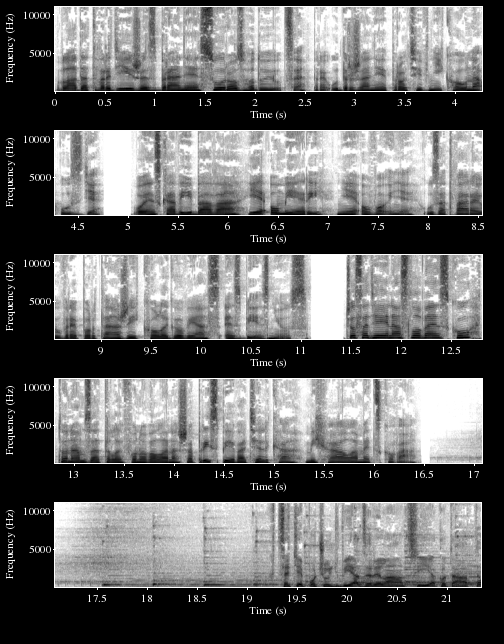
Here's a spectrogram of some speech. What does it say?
Vláda tvrdí, že zbranie sú rozhodujúce pre udržanie protivníkov na úzde. Vojenská výbava je o miery, nie o vojne, uzatvárajú v reportáži kolegovia z SBS News. Čo sa deje na Slovensku, to nám zatelefonovala naša prispievateľka Michála Mecková. Chcete počuť viac relácií ako táto?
